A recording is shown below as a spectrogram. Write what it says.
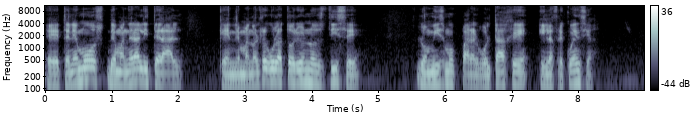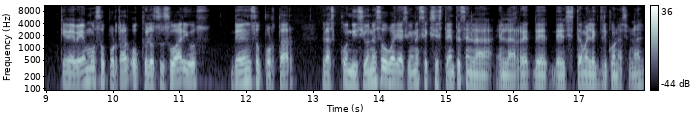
Eh, tenemos de manera literal que en el manual regulatorio nos dice lo mismo para el voltaje y la frecuencia, que debemos soportar o que los usuarios deben soportar las condiciones o variaciones existentes en la, en la red del sistema eléctrico nacional.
